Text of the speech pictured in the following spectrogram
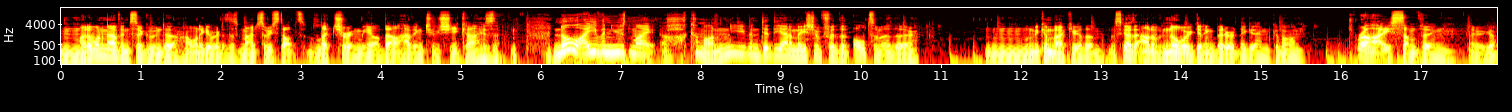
Mm, I don't want him having Segunda. I want to get rid of this match so he stops lecturing me about having two Shikais. no, I even used my... Oh, come on. You even did the animation for the ultimate there. Mm, let me come back here then. This guy's out of nowhere getting better at the game. Come on. Try something. There you go.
